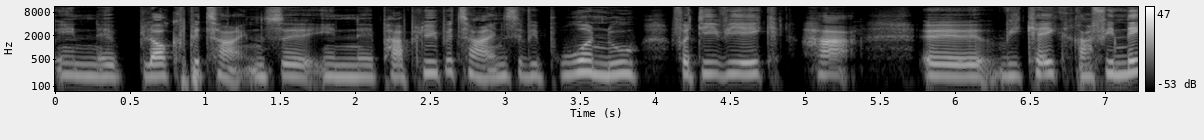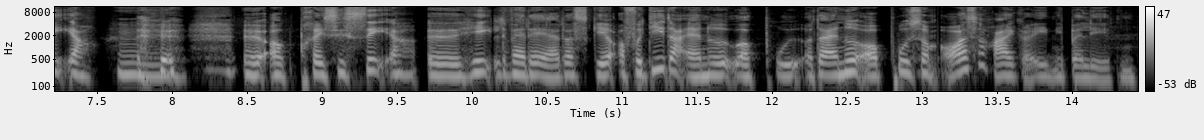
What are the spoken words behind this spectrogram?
en øh, blokbetegnelse, en øh, paraplybetegnelse, vi bruger nu, fordi vi ikke har, øh, vi kan ikke raffinere mm. øh, og præcisere øh, helt, hvad det er, der sker. Og fordi der er noget opbrud, og der er noget opbrud, som også rækker ind i balletten.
